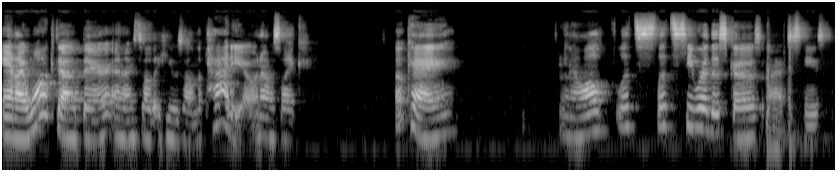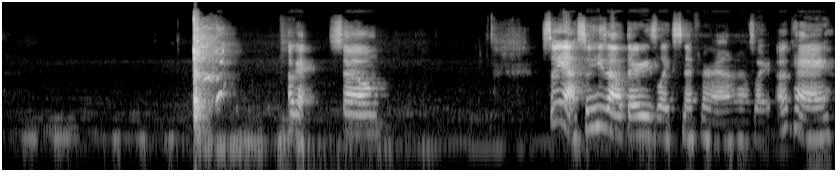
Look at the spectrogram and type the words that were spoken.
And I walked out there and I saw that he was on the patio and I was like, okay, you know, I'll, let's let's see where this goes. Oh, I have to sneeze. Okay, so so yeah, so he's out there, he's like sniffing around, and I was like, okay,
